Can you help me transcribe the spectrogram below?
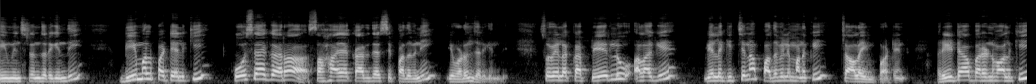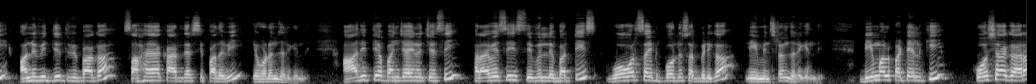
నియమించడం జరిగింది. భీమల్ పటేల్కి కోశాగార సహాయ కార్యదర్శి పదవిని ఇవ్వడం జరిగింది. సో వీళ్ళ యొక్క పేర్లు అలాగే వీళ్ళకి ఇచ్చిన పదవులు మనకి చాలా ఇంపార్టెంట్. రీటా బరణ్వాల్కి అణు విద్యుత్ విభాగ సహాయ కార్యదర్శి పదవి ఇవ్వడం జరిగింది. ఆదిత్య బంజాయిన్ వచ్చేసి privacy civil liberties oversight board సభ్యుడిగా నియమించడం జరిగింది. భీమల్ పటేల్కి కోశాగార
